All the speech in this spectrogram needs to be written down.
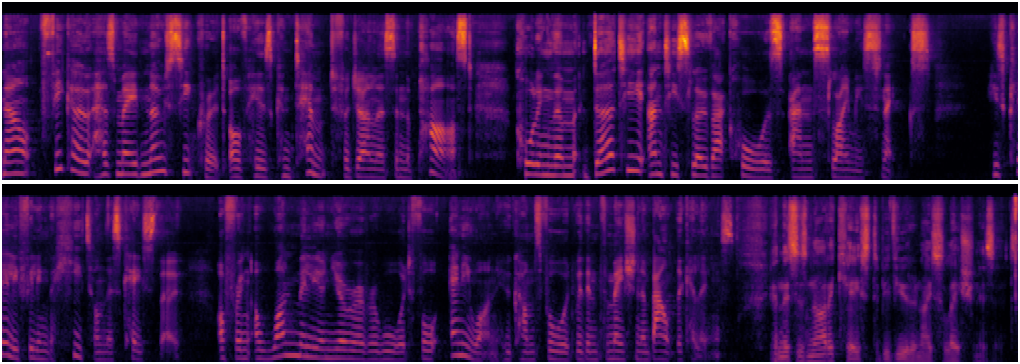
Now, Fico has made no secret of his contempt for journalists in the past, calling them dirty anti Slovak whores and slimy snakes. He's clearly feeling the heat on this case, though, offering a 1 million euro reward for anyone who comes forward with information about the killings. And this is not a case to be viewed in isolation, is it?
